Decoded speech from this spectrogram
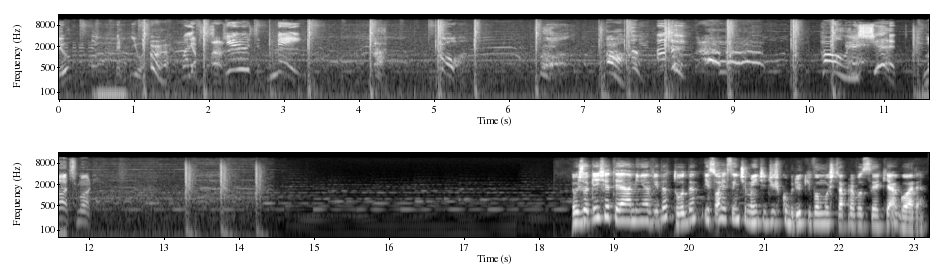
You? You. Well, excuse me. Holy shit! Lunch money. Eu joguei GTA a minha vida toda e só recentemente descobri o que vou mostrar pra você aqui agora.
